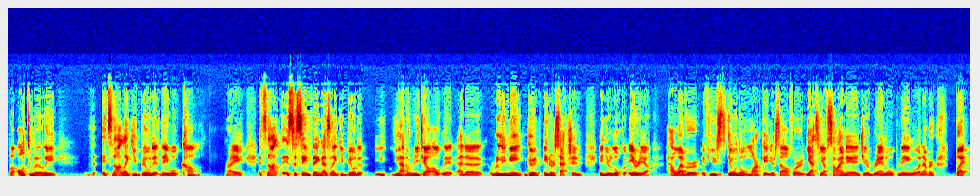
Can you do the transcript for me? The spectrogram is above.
but ultimately it's not like you build it they will come right? It's yeah. not it's the same thing as like you build a you, you have a retail outlet at a really main good intersection in your local area However, if you still don't market yourself, or yes, you have signage, your brand opening, or whatever, but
